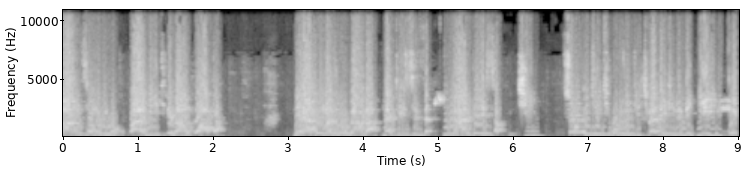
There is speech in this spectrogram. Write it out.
bansamulira ku palamenti ne bankwata naye ate omaze ogamba nateeseza nga nteesa ku ki so ekyo ekibuuzo kyekibadde ekinene nyo eri mmwe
